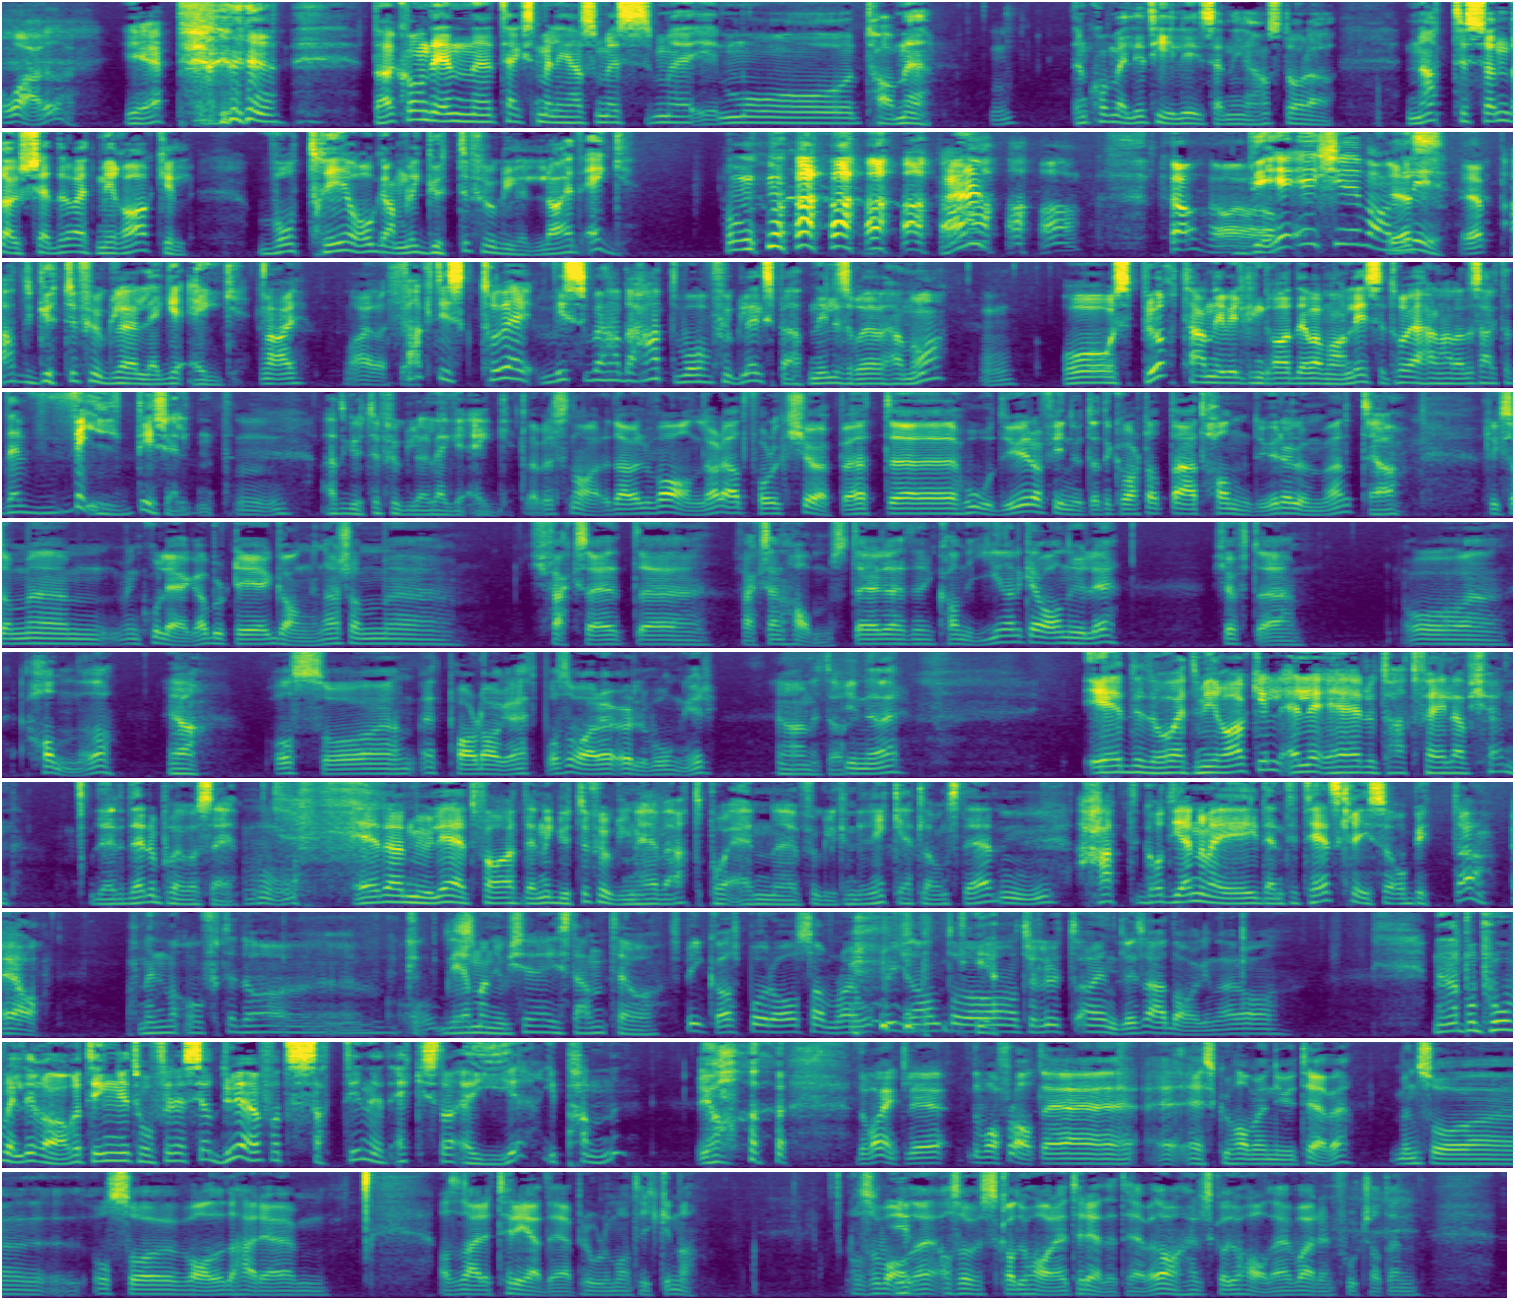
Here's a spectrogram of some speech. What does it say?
Å, er det det? Jepp. Da kom det en eh, tekstmelding her som jeg må ta med. Den kom veldig tidlig i sendinga. Her står det Natt til søndag skjedde det et mirakel. Vår tre år gamle guttefugl la et egg. Hæ? Det er ikke vanlig Yes, at guttefugler legger egg. Nei. Nei, det er ikke Faktisk tror jeg, hvis vi hadde hatt vår fugleekspert Nils Røv her nå, Mm. Og spurt han i hvilken grad det var vanlig, så tror jeg han hadde sagt at det er veldig sjeldent Mm. at guttefugler legger egg. Det er vel snarere, det er vel vanligere det at folk kjøper et uh, hodyr og finner ut etter hvert at det er et hanndyr eller omvendt. Ja. Liksom uh, en kollega borti gangen her som uh, fikk, seg et, eh, fikk seg en hamster eller en kanin eller hva det var nylig. Kjøpte og hanne, da. Ja, Og så et par dager etterpå så var det elleve unger ja inni der. Er det da et mirakel, eller er du tatt feil av kjønn? Det er det du prøver å si. Mm. Er det en mulighet for at denne guttefuglen har vært på en eh, fugleklinikk et eller annet sted, Mm. hatt, gått gjennom ei identitetskrise og bytta, Ja. men ofte da eh, blir man jo ikke i stand til å Spinka sporer og samla i hop, ikke sant. Og til slutt, endelig så er dagen der, og Men apropos veldig rare ting, Torfinn, jeg ser du har jo fått satt inn et ekstra øye i pannen. Ja, det var egentlig Det var fordi at jeg, jeg, jeg skulle ha meg en ny TV, men så Og så var det det herre Altså den herre 3D-problematikken, da. Og så var det Altså, skal du ha deg 3D-TV, da, eller skal du ha deg være en, fortsatt en,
